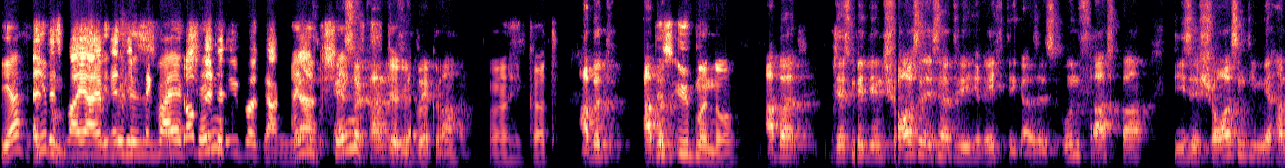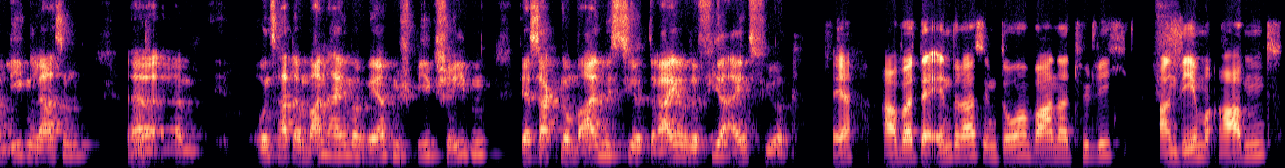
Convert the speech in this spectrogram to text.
ja, Also eben. das war ja im Das- Endeffekt das war ja ein doppelter. Übergang. Ja. Besser geschenkt, kann der ja Übergang. Mein Gott. Aber, aber, Das üben wir noch. aber das mit den Chancen ist natürlich richtig. Also es ist unfassbar. Diese Chancen, die wir haben liegen lassen. Ja. Äh, ähm, uns hat der Mannheimer während dem Spiel geschrieben, der sagt, normal müsst ihr 3 oder 4-1 führen. Ja, aber der Endras im Tor war natürlich an dem Abend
